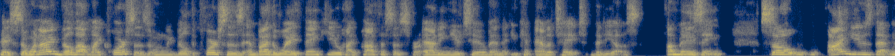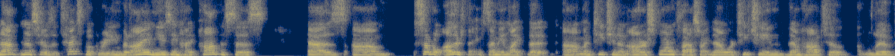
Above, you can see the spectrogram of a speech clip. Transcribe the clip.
Okay, so when I build out my courses and when we build the courses, and by the way, thank you, Hypothesis, for adding YouTube and that you can annotate videos. Amazing. So I use that not necessarily as a textbook reading, but I am using Hypothesis as um, several other things. I mean, like the um, I'm teaching an honors form class right now. We're teaching them how to live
